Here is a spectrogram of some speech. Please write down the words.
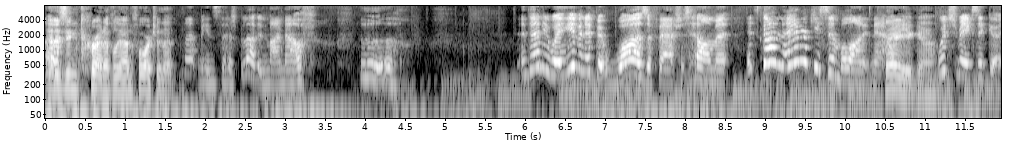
That is incredibly unfortunate. That means there's blood in my mouth. Ugh. And anyway, even if it was a fascist helmet, it's got an anarchy symbol on it now. There you go. Which makes it good.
